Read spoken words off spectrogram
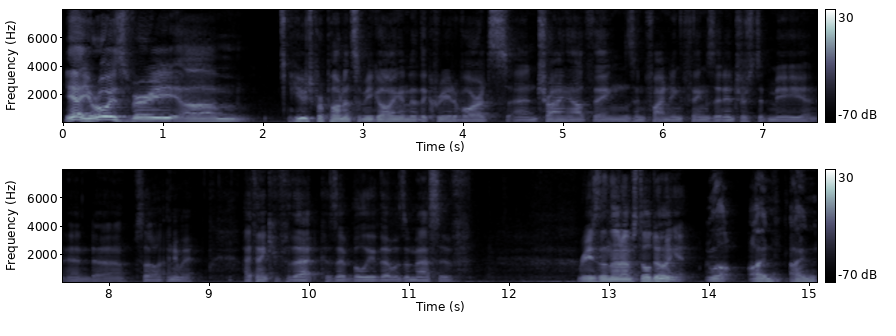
yeah, you're always very um, huge proponents of me going into the creative arts and trying out things and finding things that interested me. And, and uh, so anyway, I thank you for that because I believe that was a massive reason that I'm still doing it. Well, I, I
